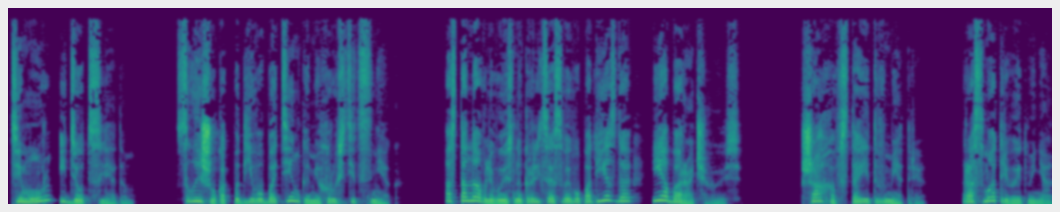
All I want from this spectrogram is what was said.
Тимур идет следом. Слышу, как под его ботинками хрустит снег. Останавливаюсь на крыльце своего подъезда и оборачиваюсь. Шахов стоит в метре, рассматривает меня,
